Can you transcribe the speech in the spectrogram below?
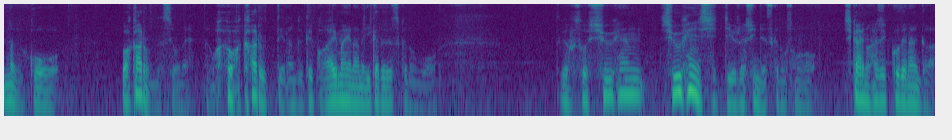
なんかこう分かるんですよね分かるってなんか結構曖昧な言い方ですけどもそう周辺周辺視っていうらしいんですけどその視界の端っこでなんか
